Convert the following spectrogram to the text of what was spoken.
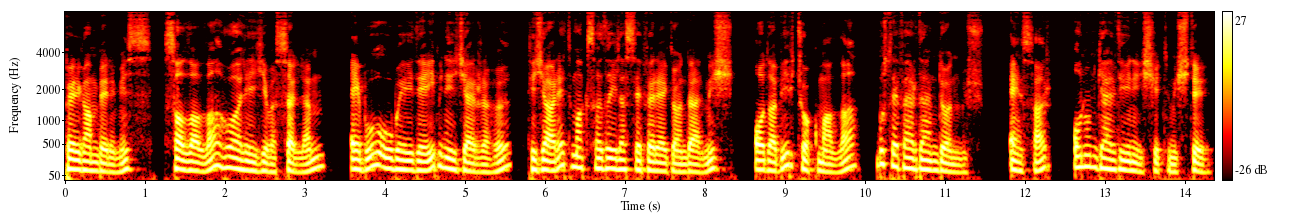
Peygamberimiz sallallahu aleyhi ve sellem Ebu Ubeyde İbni Cerrah'ı ticaret maksadıyla sefere göndermiş, o da birçok malla bu seferden dönmüş. Ensar onun geldiğini işitmişti.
